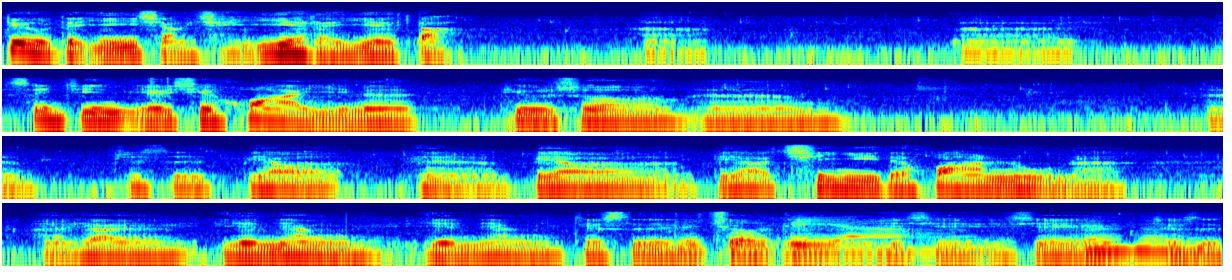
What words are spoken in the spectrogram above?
对我的影响却越来越大。啊，呃，圣经有一些话语呢，譬如说，嗯，嗯，就是比较，嗯，不要不要轻易的发怒了，啊，要原谅原谅，就是做一些一些就是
